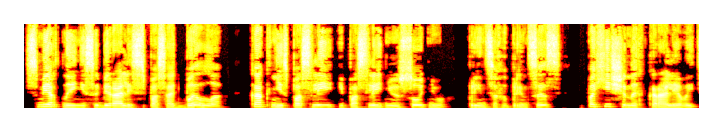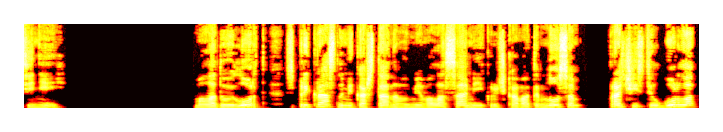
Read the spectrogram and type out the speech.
Смертные не собирались спасать Белла, как не спасли и последнюю сотню принцев и принцесс, похищенных королевой теней. Молодой лорд с прекрасными каштановыми волосами и крючковатым носом прочистил горло,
